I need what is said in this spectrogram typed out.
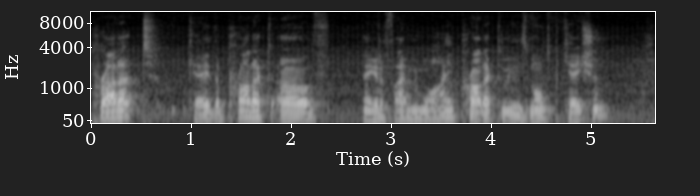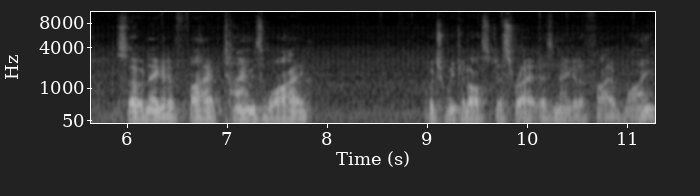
Product, okay, the product of negative 5 and y. Product means multiplication, so negative 5 times y, which we could also just write as negative 5y.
